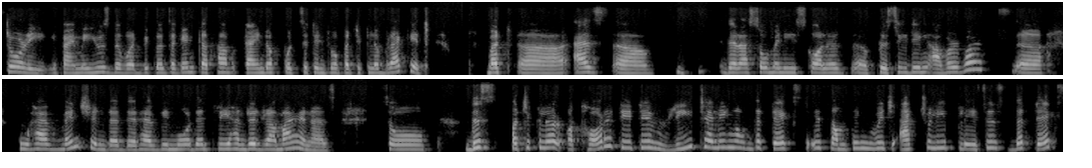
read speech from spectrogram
story, if I may use the word, because again, Katha kind of puts it into a particular bracket. But uh, as uh, there are so many scholars uh, preceding our works uh, who have mentioned that there have been more than 300 Ramayanas. So this particular authoritative retelling of the text is something which actually places the text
